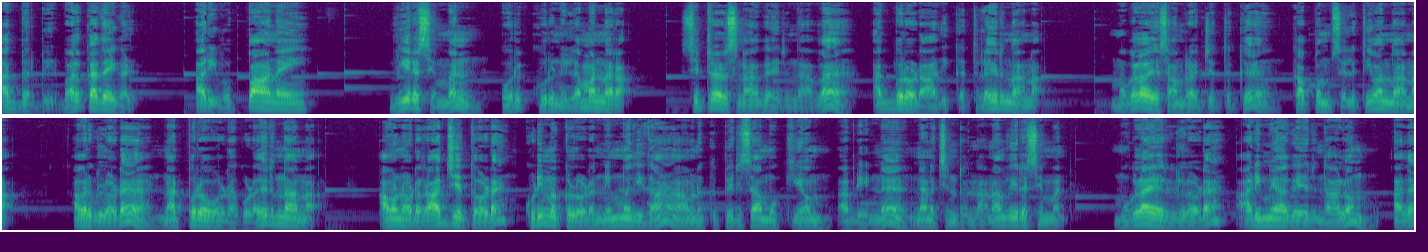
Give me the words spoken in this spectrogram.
அக்பர் பீர்பால் கதைகள். அறிவு பானை. வீரசிம்மன் ஒரு குறுநில மன்னரான் சிற்றரசனாக இருந்த அவன் அக்பரோட ஆதிக்கத்தில் இருந்தானா. முகலாய சாம்ராஜ்யத்துக்கு கப்பம் செலுத்தி வந்தானா. அவர்களோட நட்புறவோட கூட இருந்தானா. அவனோட ராஜ்யத்தோட குடிமக்களோட நிம்மதி தான் அவனுக்கு பெருசாக முக்கியம் அப்படின்னு நினச்சிட்டு இருந்தானா வீரசிம்மன். முகலாயர்களோட அடிமையாக இருந்தாலும் அதை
